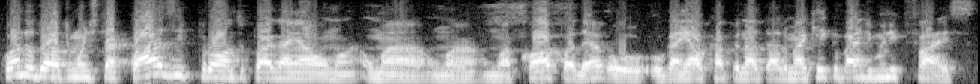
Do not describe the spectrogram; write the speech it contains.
quando o Dortmund está quase pronto para ganhar uma, uma, uma, uma Copa, né, ou, ou ganhar o campeonato alemão, o que, que o Bayern de Munique faz?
